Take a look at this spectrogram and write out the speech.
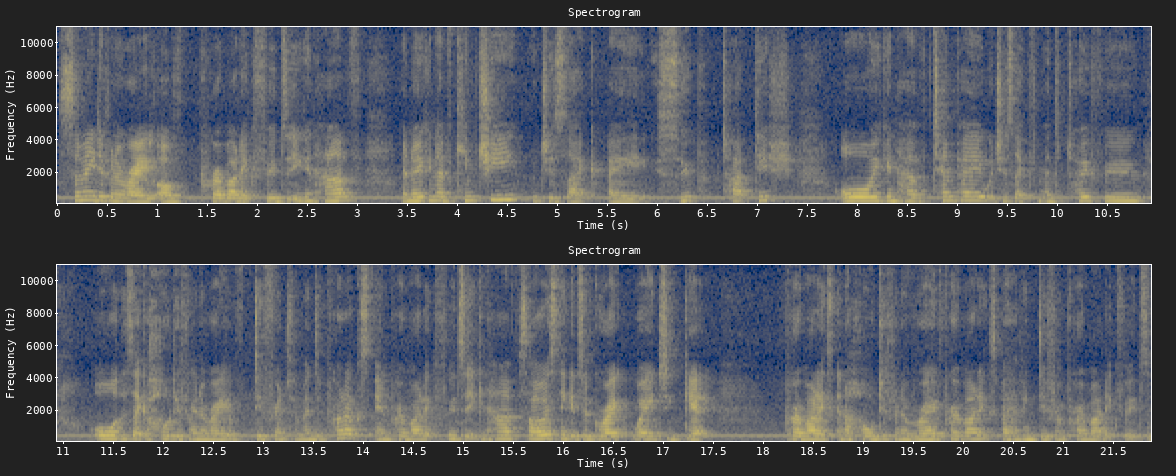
So many different array of probiotic foods that you can have. I know you can have kimchi, which is like a soup type dish, or you can have tempeh, which is like fermented tofu, or there's like a whole different array of different fermented products and probiotic foods that you can have. So I always think it's a great way to get probiotics and a whole different array of probiotics by having different probiotic foods.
